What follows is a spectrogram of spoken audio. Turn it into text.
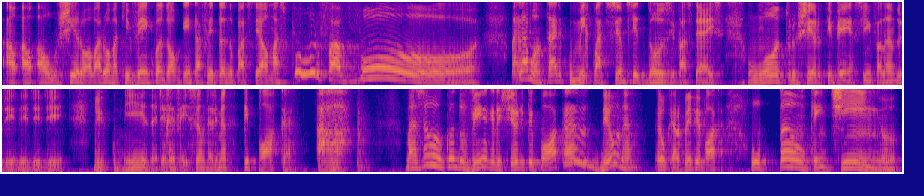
ao, ao, ao, cheiro, ao aroma que vem quando alguém está fritando pastel? Mas por favor! Mas dá vontade de comer 412 pastéis. Um outro cheiro que vem, assim, falando de, de, de, de comida, de refeição, de alimento, pipoca. Ah! Mas eu, quando vem aquele cheiro de pipoca, deu, né? Eu quero comer pipoca. O pão quentinho,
